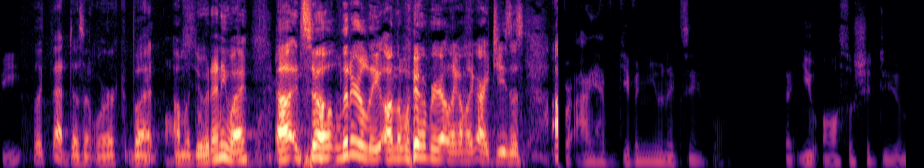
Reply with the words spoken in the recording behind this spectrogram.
feet, Like that doesn't work, but I'm gonna do it anyway. Uh, and so, literally on the way over here, like I'm like, all right, Jesus, for I have given you an example that you also should do,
